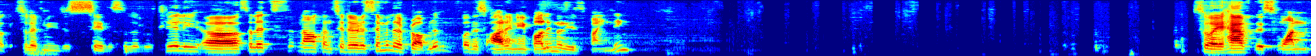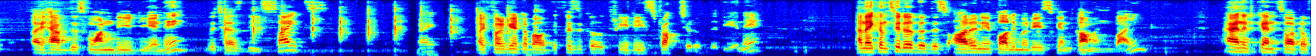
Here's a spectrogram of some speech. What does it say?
okay, so let me just say this a little clearly. Uh, so let's now consider a similar problem for this RNA polymerase binding. So, I have this one I have this 1D DNA which has these sites right. I forget about the physical 3D structure of the DNA and I consider that this RNA polymerase can come and bind and it can sort of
